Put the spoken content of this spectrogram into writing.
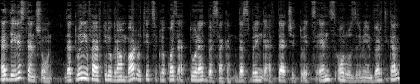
At the instant shown, the 25 kilogram bar rotates clockwise at 2 rad per second. The spring attached to its ends always remain vertical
